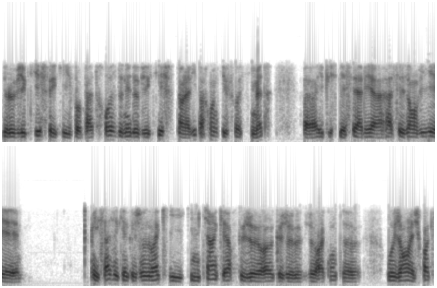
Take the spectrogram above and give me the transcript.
de l'objectif et qu'il faut pas trop se donner d'objectifs dans la vie. Par contre, qu'il faut s'y mettre et puis se laisser aller à, ses envies. Et ça c'est quelque chose ouais, qui, me tient à cœur que je que je, je raconte euh, aux gens. Et je crois que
